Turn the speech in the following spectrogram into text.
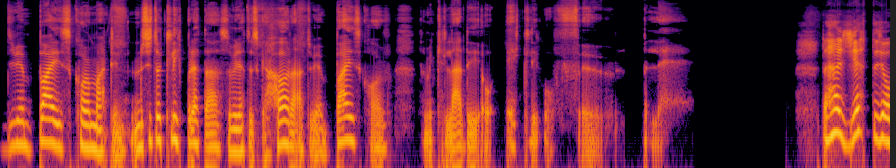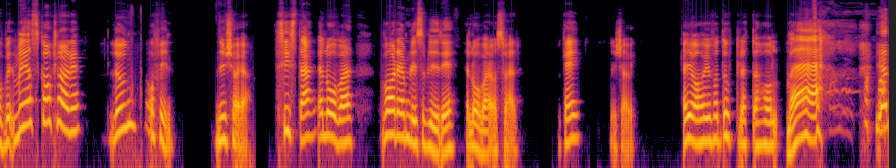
Du är en bajskorv Martin. När du sitter och klipper detta så vill jag att du ska höra att du är en bajskorv som är kladdig och äcklig och ful. Blä. Det här är jättejobbigt, men jag ska klara det. Lugn och fin. Nu kör jag. Sista, jag lovar. Vad det än blir så blir det. Jag lovar och svär. Okej? Nu kör vi. Jag har ju fått! Jag...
